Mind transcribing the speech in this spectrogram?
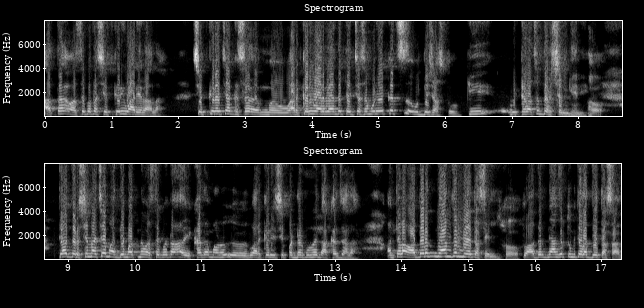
आता असं पता शेतकरी वारीला आला. शेतकऱ्याच्या कसं वारकरी वारीला त्यांच्यासमोर एकच उद्देश असतो की विठ्ठलाचं दर्शन घेणे. हो. त्या दर्शनाच्या माध्यमातून वास्तविक एखादा माणूस वारकरीशी पंढरपूरमध्ये दाखल झाला. आणि त्याला आदर ज्ञान जर मिळत असेल हो. तो आदर ज्ञान जर तुम्ही त्याला देत असाल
